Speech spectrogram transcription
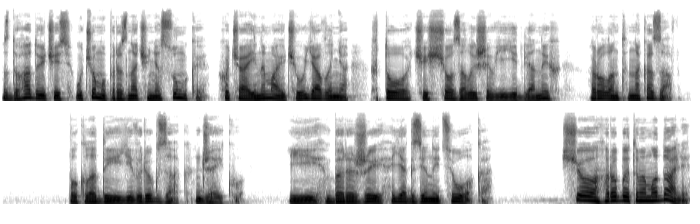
Здогадуючись, у чому призначення сумки, хоча й не маючи уявлення, хто чи що залишив її для них, Роланд наказав Поклади її в рюкзак, Джейку, і бережи, як зіницю ока. Що робитимемо далі?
